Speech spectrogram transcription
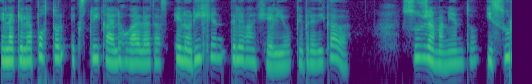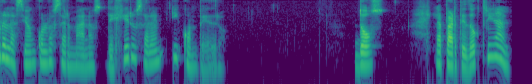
en la que el apóstol explica a los Gálatas el origen del Evangelio que predicaba, su llamamiento y su relación con los hermanos de Jerusalén y con Pedro. 2. La parte doctrinal,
